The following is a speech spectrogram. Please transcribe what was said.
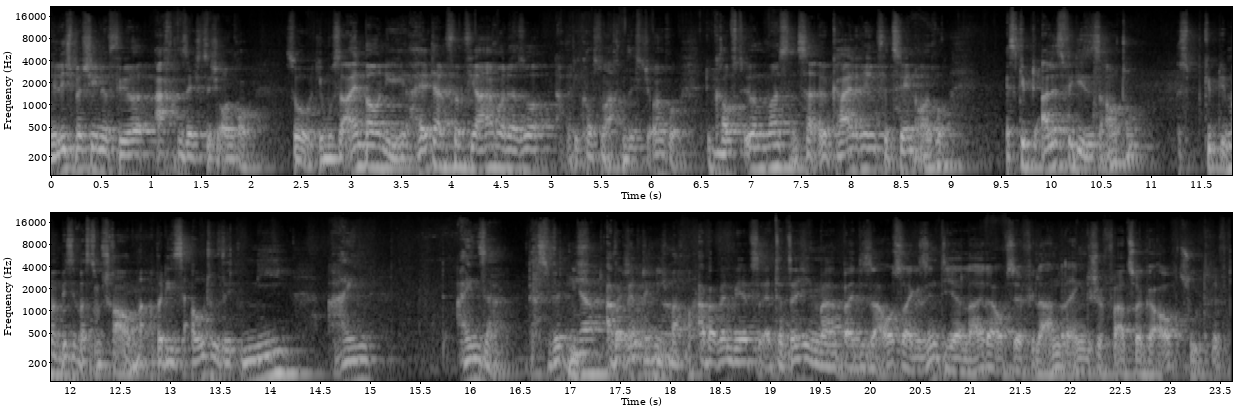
eine Lichtmaschine für 68 Euro. So, die musst du einbauen, die hält dann fünf Jahre oder so, aber die kostet nur 68 Euro. Du kaufst irgendwas, einen Keilring für 10 Euro. Es gibt alles für dieses Auto. Es gibt immer ein bisschen was zum Schrauben, aber dieses Auto wird nie ein Einser. Das wird nicht, ja, aber wenn, nicht machbar. Aber wenn wir jetzt tatsächlich mal bei dieser Aussage sind, die ja leider auf sehr viele andere englische Fahrzeuge auch zutrifft,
